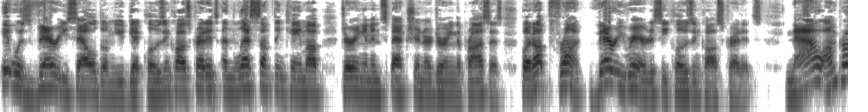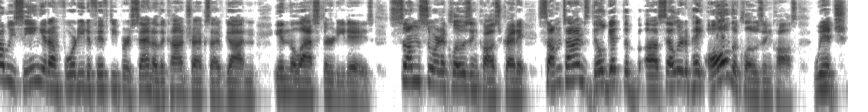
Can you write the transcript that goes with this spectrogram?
it was very seldom you'd get closing cost credits unless something came up during an inspection or during the process. But up front, very rare to see closing cost credits. Now I'm probably seeing it on 40 to 50% of the contracts I've gotten in the last 30 days. Some sort of closing cost credit. Sometimes they'll get the uh, seller to pay all the closing costs, which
